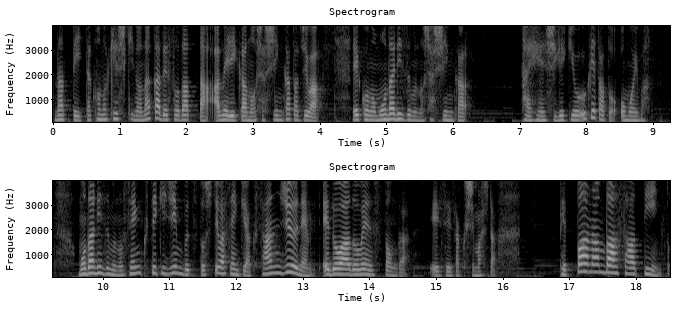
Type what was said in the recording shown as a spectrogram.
なっていたこの景色の中で育ったアメリカの写真家たちはえこのモダリズムの写真家大変刺激を受けたと思います。モダリズムの先駆的人物としては1930年エドワード・ウェンストンが、えー、制作しました。ペッパーナンバー13と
